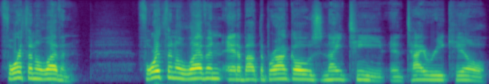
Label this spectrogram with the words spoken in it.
fourth and 11. Fourth and 11 at about the Broncos 19, and Tyreek Hill,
